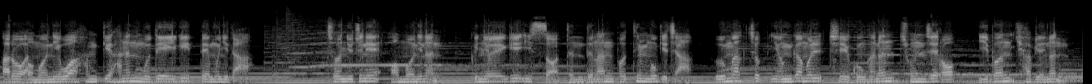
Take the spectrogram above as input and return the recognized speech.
바로 어머니와 함께하는 무대이기 때문이다. 전유진의 어머니는 그녀에게 있어 든든한 버팀목이자 음악적 영감을 제공하는 존재로 이번 협연은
